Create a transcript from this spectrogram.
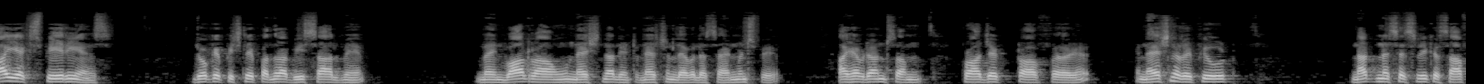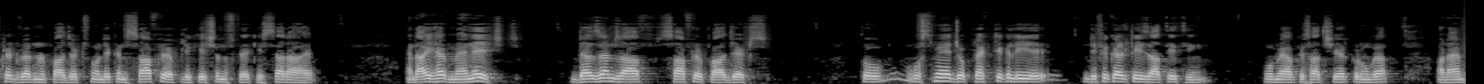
my experience جو کہ پچھلے پندرہ بیس سال میں میں انوالو رہا ہوں نیشنل انٹرنیشنل لیول اسائنمنٹس پہ I have done some project of national repute not necessary کے سافٹ ویئر ڈیولپمنٹ پروجیکٹس ہوں لیکن سافٹ ویئر اپلیکیشن اس کا ایک حصہ رہا ہے and I have managed dozens of software projects تو اس میں جو پریکٹیکلی ڈفیکلٹیز آتی تھیں وہ میں آپ کے ساتھ شیئر کروں گا اور آئی ایم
